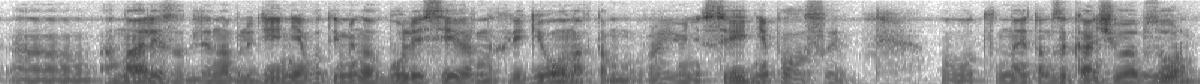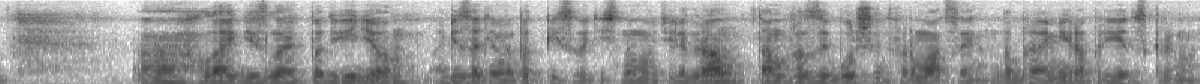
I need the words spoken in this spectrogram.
э, анализа, для наблюдения, вот именно в более северных регионах, там в районе средней полосы. Вот. На этом заканчиваю обзор. Э, лайк, дизлайк под видео. Обязательно подписывайтесь на мой телеграм. Там в разы больше информации. Добра и мира. Привет из Крыма.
